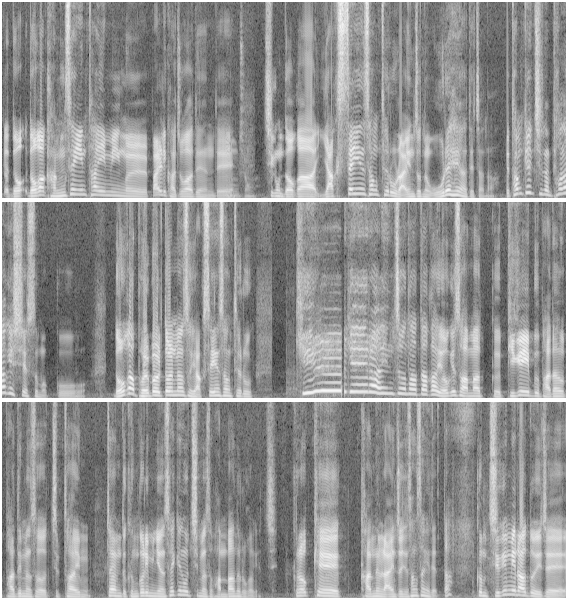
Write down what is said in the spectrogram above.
그러니까 너, 너가 강세인 타이밍을 빨리 가져와야 되는데 인정 지금 너가 약세인 상태로 라인전을 오래 해야 되잖아. 탐켄치는 편하게 CS 먹고 너가 벌벌 떨면서 약세인 상태로 길게 라인전 하다가 여기서 아마 그 빅웨이브 받아, 받으면서 집타임 타임도 근거리 미니언 3개 놓치면서 반반으로 가겠지. 그렇게 가는 라인전이 상상이 됐다? 그럼 지금이라도 이제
